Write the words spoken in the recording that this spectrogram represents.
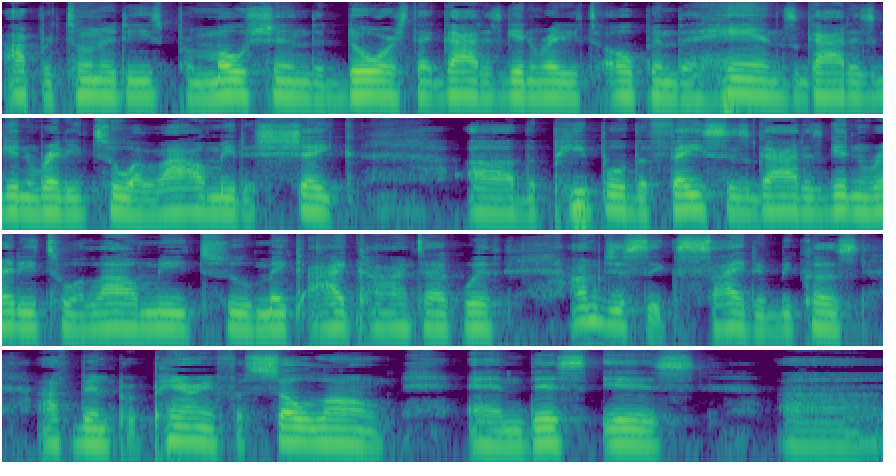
opportunities, promotion, the doors that God is getting ready to open, the hands God is getting ready to allow me to shake uh, the people, the faces God is getting ready to allow me to make eye contact with. I'm just excited because I've been preparing for so long, and this is uh,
